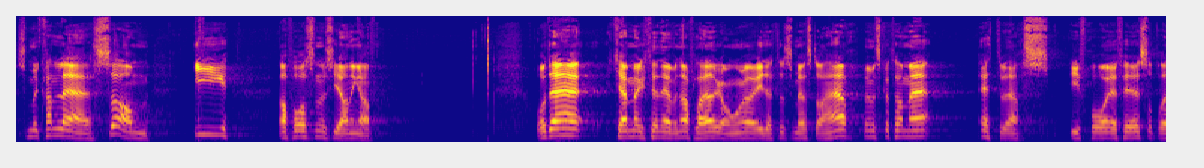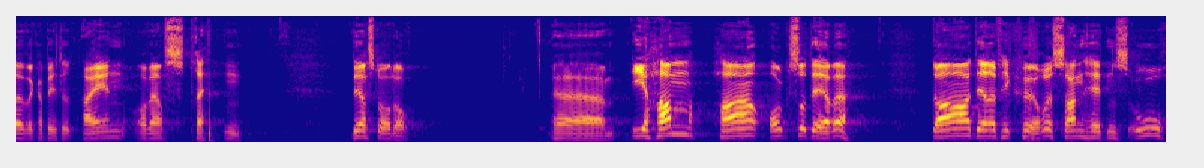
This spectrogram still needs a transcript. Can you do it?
som vi kan lese om i apostlenes gjerninger. Og Det kommer jeg til å nevne flere ganger i dette semesteret, her, men vi skal ta med ett vers fra Efeserbrevet kapittel 1 og vers 13. Der står det Eh, I ham har også dere, da dere fikk høre sannhetens ord,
